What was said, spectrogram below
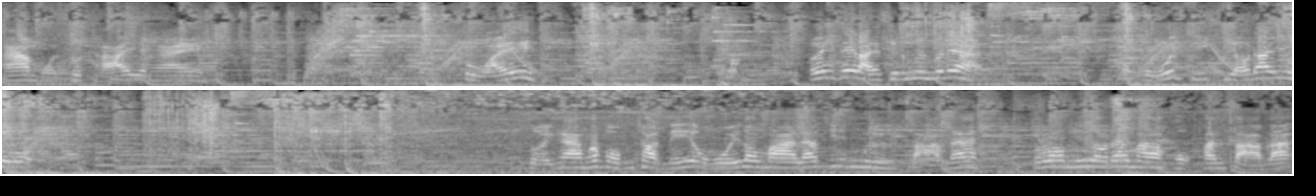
ห้าหมุนสุดท้ายยังไง สวย เฮ้ย ได้หลายสีน้ำเงินปะเนี่ยโอ้โหสีเขียวได้อยู่ สวยงามครับผมช็อตนี้โอ้โหเรามาแล้วที่หมื่นสามนะ รอบนี้เราได้มาหกพันสามล้ว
